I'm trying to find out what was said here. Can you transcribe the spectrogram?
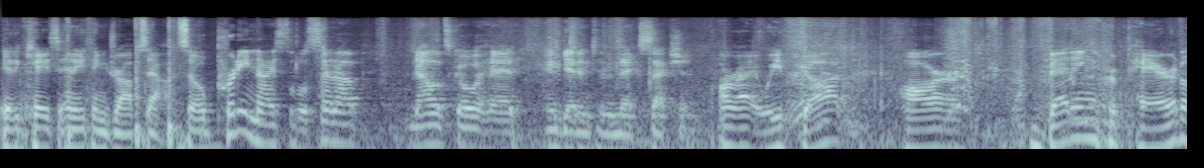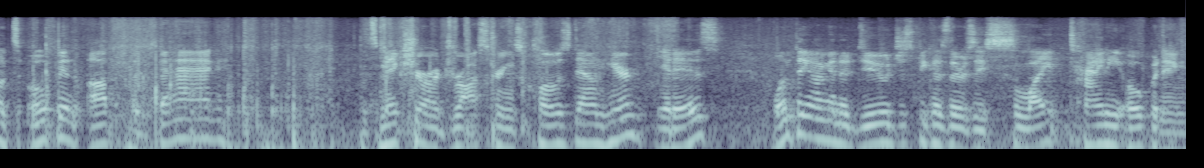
in case anything drops out. So pretty nice little setup. Now let's go ahead and get into the next section. All right, we've got our bedding prepared. Let's open up the bag. Let's make sure our drawstring's closed down here. It is. One thing I'm gonna do, just because there's a slight tiny opening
